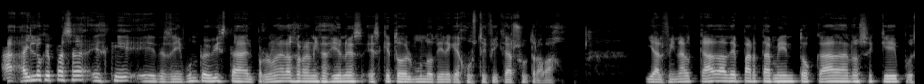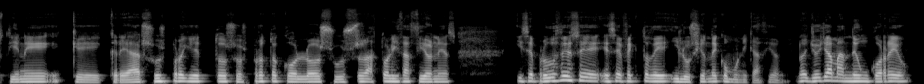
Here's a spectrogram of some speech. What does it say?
Ahí lo que pasa es que, eh, desde mi punto de vista, el problema de las organizaciones es que todo el mundo tiene que justificar su trabajo. Y al final, cada departamento, cada no sé qué, pues tiene que crear sus proyectos, sus protocolos, sus actualizaciones. Y se produce ese, ese efecto de ilusión de comunicación. ¿no? Yo ya mandé un correo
